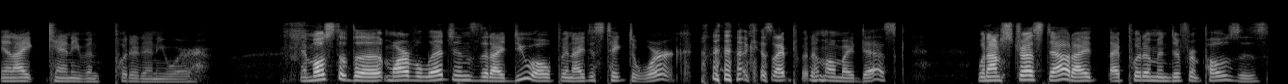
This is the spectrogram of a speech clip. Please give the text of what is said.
and I can't even put it anywhere. And most of the Marvel Legends that I do open, I just take to work because I put them on my desk. When I'm stressed out, I, I put them in different poses.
